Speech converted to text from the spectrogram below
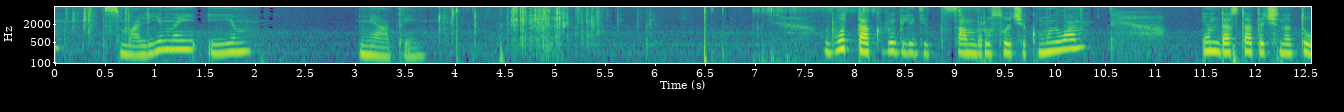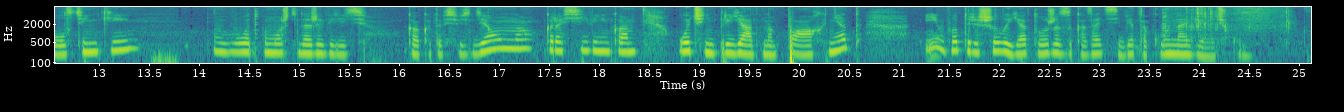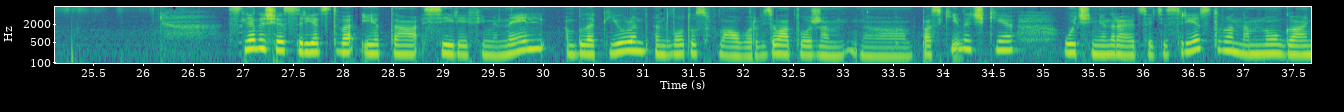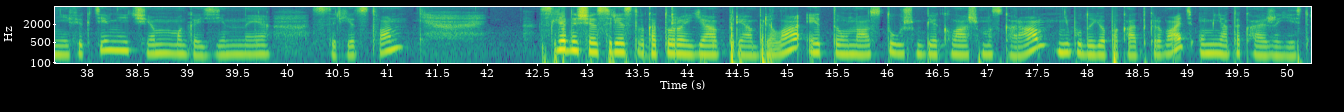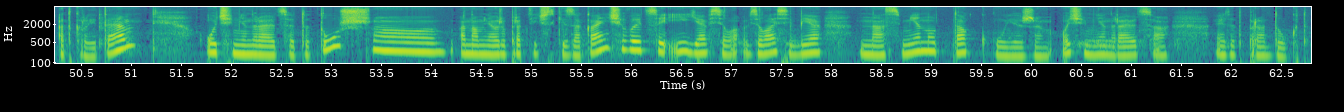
с малиной и мятой. Вот так выглядит сам брусочек мыла. Он достаточно толстенький. Вот, вы можете даже видеть, как это все сделано красивенько. Очень приятно пахнет. И вот решила я тоже заказать себе такую новиночку. Следующее средство это серия Feminel Black Currant and Lotus Flower. Взяла тоже э, по скидочке. Очень мне нравятся эти средства. Намного они эффективнее, чем магазинные средства. Следующее средство, которое я приобрела, это у нас тушь Беклаш Маскара. Не буду ее пока открывать. У меня такая же есть открытая. Очень мне нравится эта тушь. Э, она у меня уже практически заканчивается. И я взяла, взяла себе на смену такую же. Очень мне нравится этот продукт.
